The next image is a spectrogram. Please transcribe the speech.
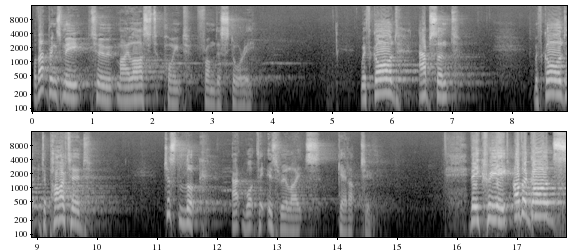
Well, that brings me to my last point from this story. With God absent, with God departed, just look at what the Israelites get up to. They create other gods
